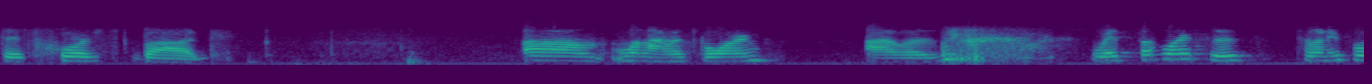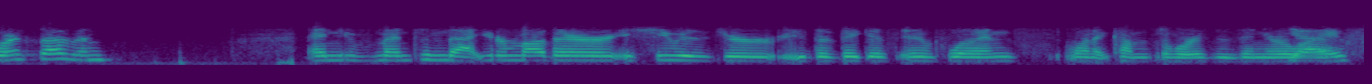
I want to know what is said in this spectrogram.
this horse bug? Um, when I was born, I was with the horses 24/7. And you've mentioned that your mother, she was your the biggest influence when it comes to horses in your Yes. life.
